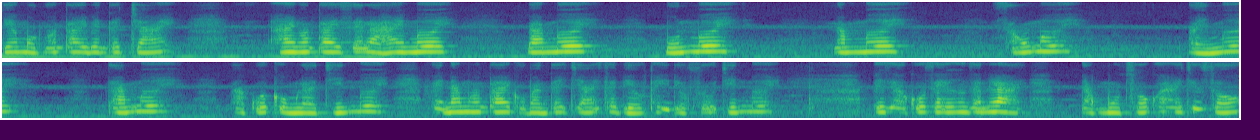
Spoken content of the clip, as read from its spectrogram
đưa một ngón tay bên tay trái. Hai ngón tay sẽ là 20 30 40 50 60 70 80 và cuối cùng là 90 Vậy năm ngón tay của bàn tay trái sẽ biểu thị được số 90 Bây giờ cô sẽ hướng dẫn lại, đọc một số của hai chữ số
